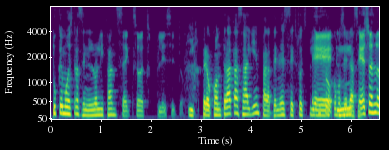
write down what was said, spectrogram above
¿Tú qué muestras en el OnlyFans? Sexo explícito. Y, ¿Pero contratas a alguien para tener sexo explícito? Eh, ¿Cómo se le hace? Eso es lo,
